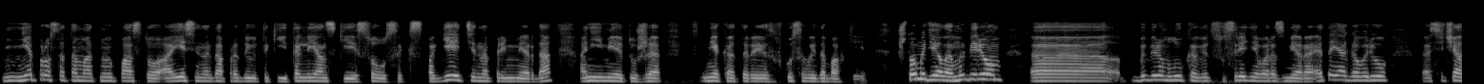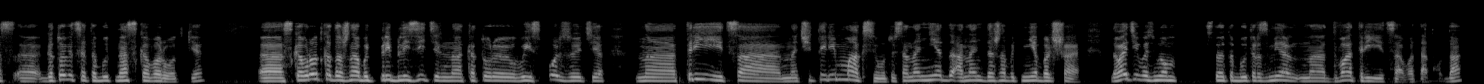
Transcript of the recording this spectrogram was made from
не просто томатную пасту, а есть иногда продают такие итальянские соусы к спагетти, например, да, они имеют уже некоторые вкусовые добавки. Что мы делаем? Мы берем, мы берем луковицу среднего размера. Это я говорю сейчас, готовиться это будет на сковородке. Э, сковородка должна быть приблизительно, которую вы используете на 3 яйца, на 4 максимум. То есть она, не, она должна быть небольшая. Давайте возьмем что это будет размер на 2-3 яйца, вот так вот, да.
